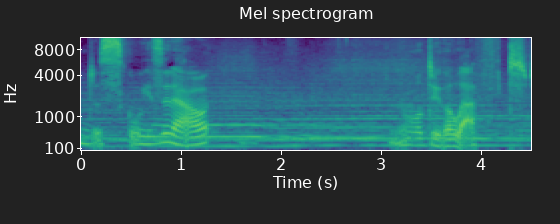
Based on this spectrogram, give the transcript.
And just squeeze it out. And we'll do the left.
